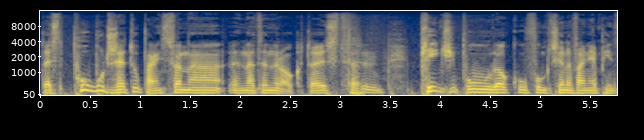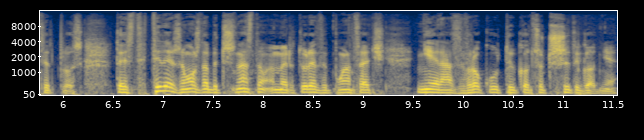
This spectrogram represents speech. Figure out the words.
To jest pół budżetu państwa na, na ten rok. To jest tak. 5,5 roku funkcjonowania 500+. To jest tyle, że można by 13 emeryturę wypłacać nie raz w roku, tylko co trzy tygodnie.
